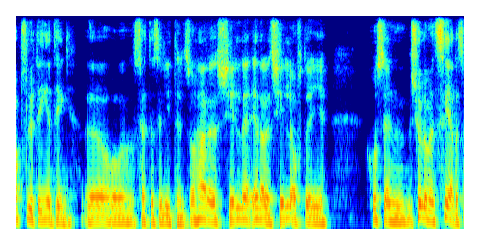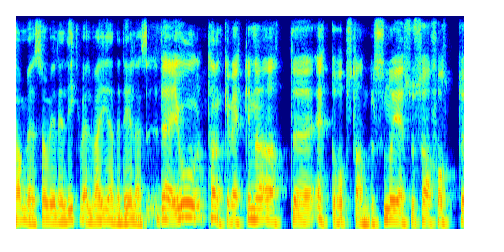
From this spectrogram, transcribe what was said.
absolutt ingenting eh, å sette seg lit til. Så her er, skille, er det et skille ofte i hvordan en, selv om en ser det samme, så vil en likevel veiene deles. Det er jo tankevekkende at eh, etter oppstandelsen, når Jesus har fått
